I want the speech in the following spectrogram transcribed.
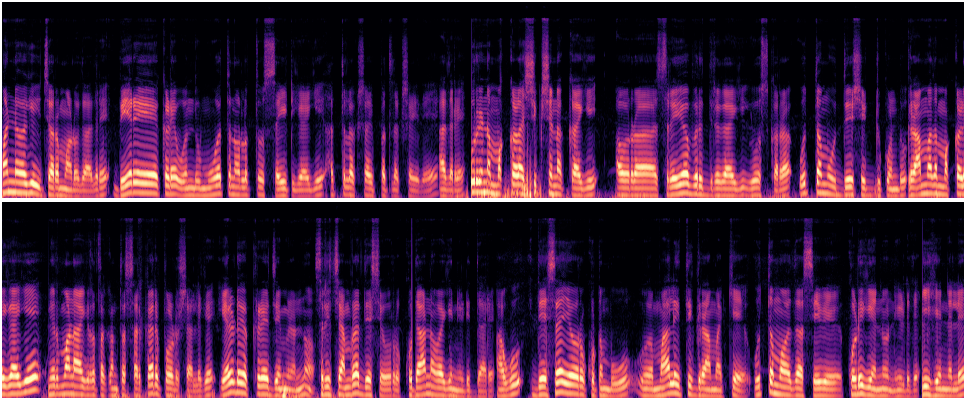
ಮಾನ್ಯವಾಗಿ ವಿಚಾರ ಮಾಡೋದಾದರೆ, ಬೇರೆ ಕಡೆ ಒಂದು ಮೂವತ್ತು ನಲವತ್ತು ಸೈಟ್ಗಾಗಿ ಹತ್ತು ಲಕ್ಷ, ಇಪ್ಪತ್ತು ಲಕ್ಷ ಇದೆ. ಆದರೆ ಊರಿನ ಮಕ್ಕಳ ಶಿಕ್ಷಣಕ್ಕಾಗಿ ಅವರ ಶ್ರೇಯೋಭಿವೃದ್ಧಿಗಾಗಿಗೋಸ್ಕರ ಉತ್ತಮ ಉದ್ದೇಶ ಇಟ್ಟುಕೊಂಡು ಗ್ರಾಮದ ಮಕ್ಕಳಿಗಾಗಿ ನಿರ್ಮಾಣ ಆಗಿರತಕ್ಕಂಥ ಸರ್ಕಾರಿ ಪ್ರೌಢಶಾಲೆಗೆ ಎರಡು ಎಕರೆ ಜಮೀನನ್ನು ಶ್ರೀ ಚಾಮರಾಜ ದೇಸಾಯಿ ಅವರು ದಾನವಾಗಿ ನೀಡಿದ್ದಾರೆ. ಹಾಗೂ ದೇಸಾಯಿ ಅವರ ಕುಟುಂಬವು ಮಾಲಿತಿ ಗ್ರಾಮಕ್ಕೆ ಉತ್ತಮವಾದ ಸೇವೆ ಕೊಡುಗೆಯನ್ನು ನೀಡಿದೆ. ಈ ಹಿನ್ನೆಲೆ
